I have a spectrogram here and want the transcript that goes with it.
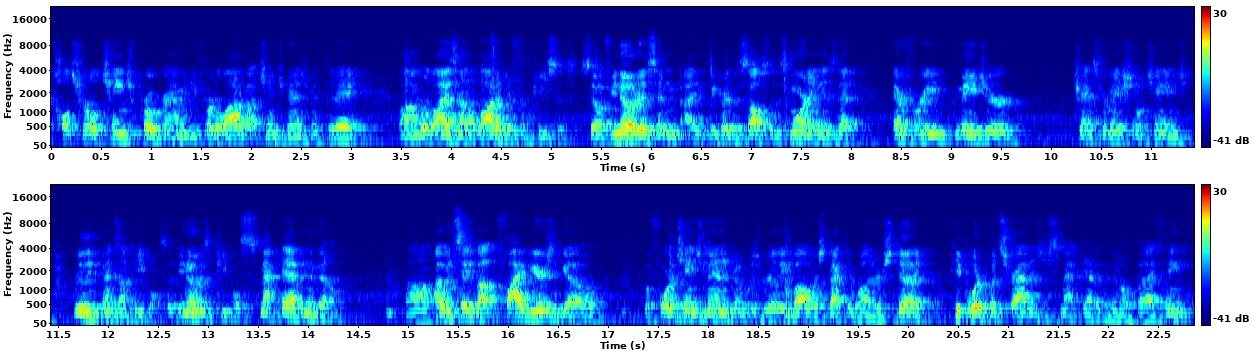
cultural change program, and you've heard a lot about change management today, um, relies on a lot of different pieces. So if you notice, and I, we heard this also this morning, is that every major transformational change really depends on people. So if you notice, people smack dab in the middle. Uh, I would say about five years ago, before change management was really well respected, well understood, people would have put strategy smack dab in the middle. But I think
